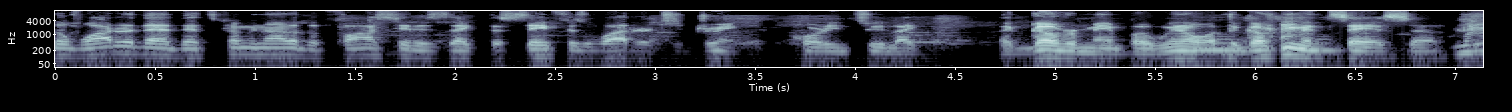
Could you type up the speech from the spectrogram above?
the water that, that's coming out of the faucet is like the safest water to drink according to like the government but we know what the government says so When,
